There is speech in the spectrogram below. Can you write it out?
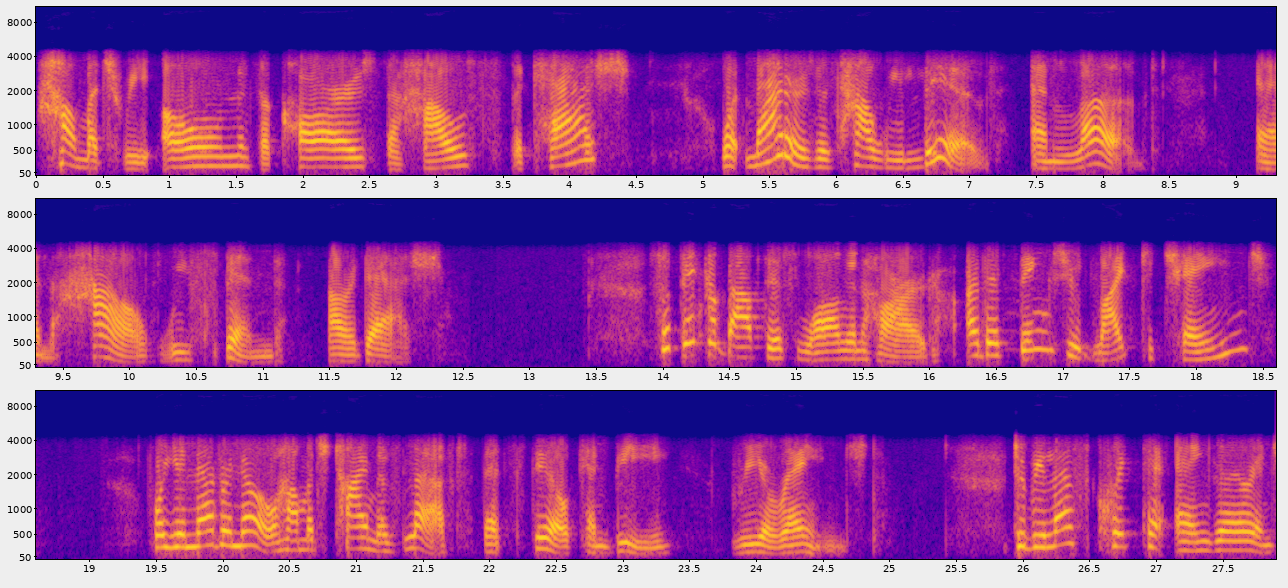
how much we own, the cars, the house, the cash. What matters is how we live and loved and how we spend our dash. So think about this long and hard. Are there things you'd like to change? For you never know how much time is left that still can be rearranged to be less quick to anger and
